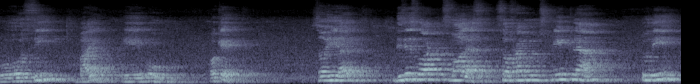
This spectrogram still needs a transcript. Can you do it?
OC by AO. Okay. So here, this is what small s. So from street lamp to the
